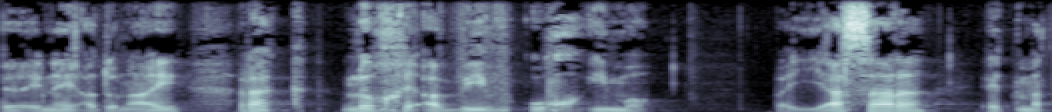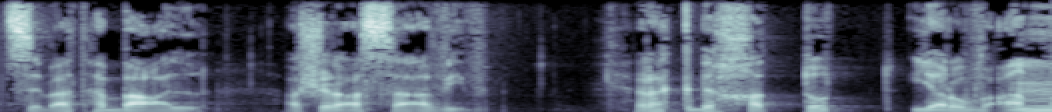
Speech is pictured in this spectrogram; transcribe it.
בעיני אדוני, רק לא כאביו וכאמו. ויסר את מצבת הבעל, אשר עשה אביו. רק בחטות ירבעם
